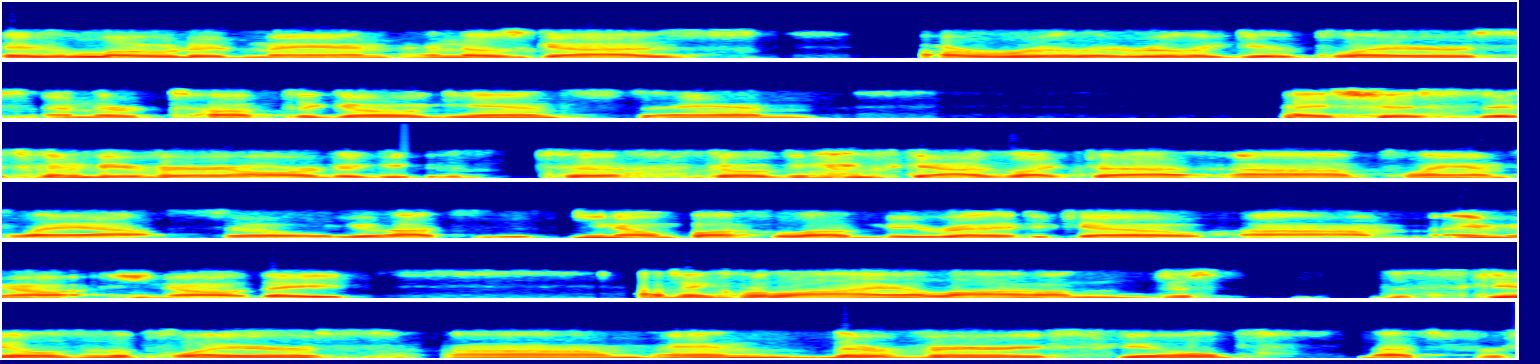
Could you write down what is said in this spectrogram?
is loaded, man, and those guys are really, really good players, and they're tough to go against. And it's just it's going to be very hard to to go against guys like that, uh, play and play out. So you'll have to you know buckle up and be ready to go. Um, and, you know, you know they, I think rely a lot on just the skills of the players, um, and they're very skilled. That's for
